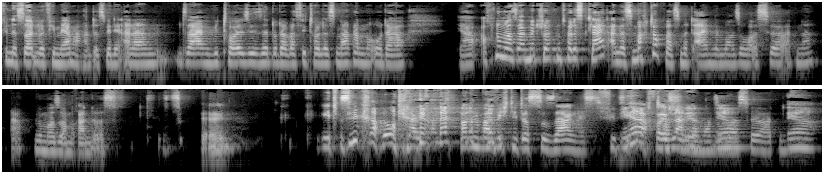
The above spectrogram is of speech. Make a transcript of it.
finde, das sollten wir viel mehr machen, dass wir den anderen sagen, wie toll sie sind oder was sie Tolles machen oder ja, auch nur mal sagen, Mensch, du hast ein tolles Kleid an. Das macht doch was mit einem, wenn man sowas hört, ne? Ja, nur mal so am Rande. Das, das äh, geht es hier gerade auch. War mir mal wichtig, das zu sagen. Es fühlt sich ja, voll an, wenn man sowas ja. hört. Ne? Ja.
